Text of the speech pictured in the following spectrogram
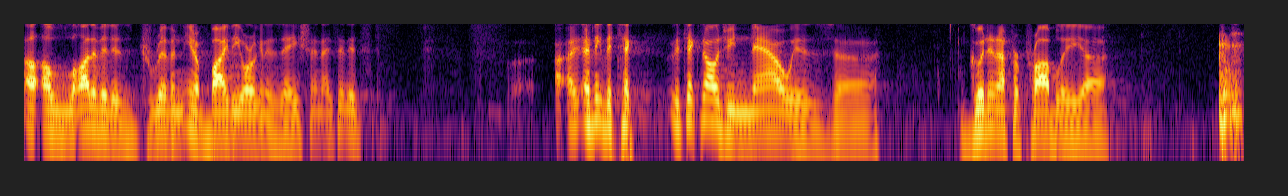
a- a lot of it is driven, you know, by the organization. I said it's. I, I think the tech, the technology now is uh, good enough for probably uh, 98%,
